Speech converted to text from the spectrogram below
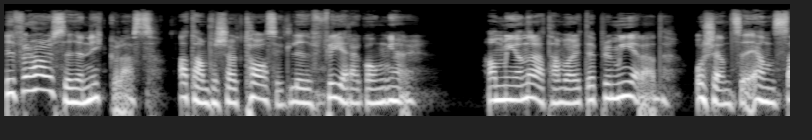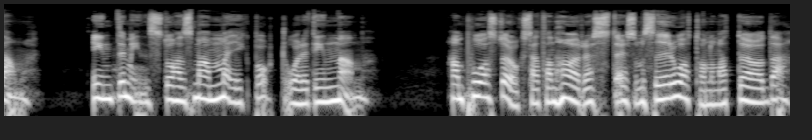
I förhör säger Nicholas att han försökt ta sitt liv flera gånger. Han menar att han varit deprimerad och känt sig ensam. Inte minst då hans mamma gick bort året innan. Han påstår också att han hör röster som säger åt honom att döda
